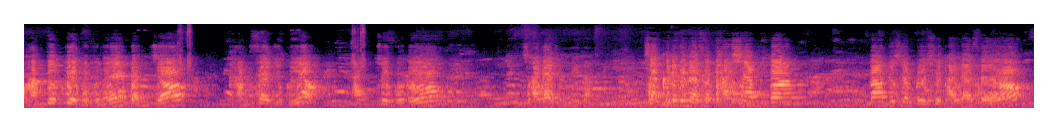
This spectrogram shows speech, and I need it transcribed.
광대뼈 부분을 먼저 감싸주고요. 안쪽으로 잡아줍니다. 자 그리고 나서 다시 한번 파운데이션 브러쉬를 발라서요.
